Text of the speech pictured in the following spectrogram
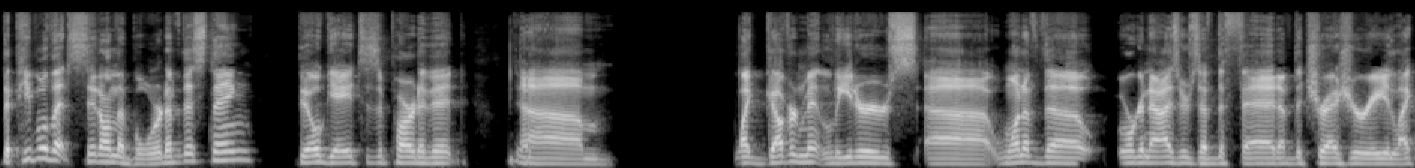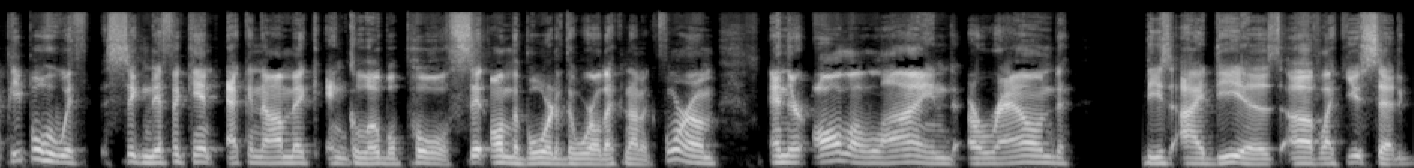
the people that sit on the board of this thing, Bill Gates is a part of it. Yep. Um, like government leaders, uh, one of the organizers of the Fed, of the Treasury, like people with significant economic and global pull sit on the board of the World Economic Forum. And they're all aligned around these ideas of, like you said,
